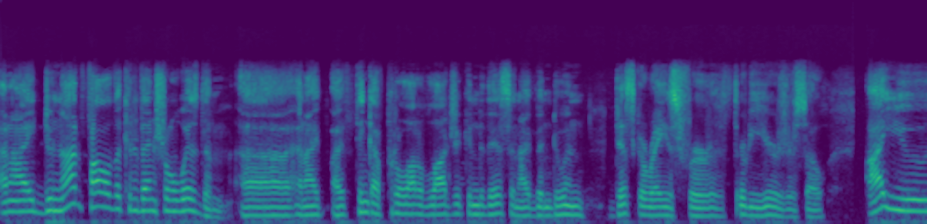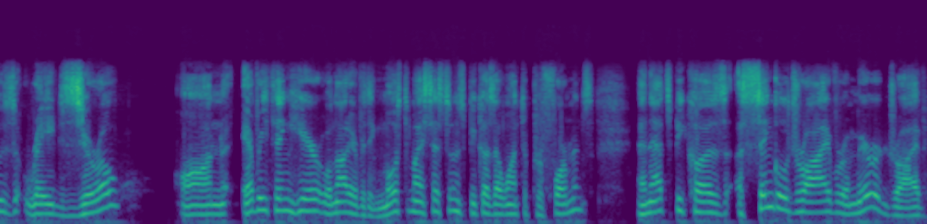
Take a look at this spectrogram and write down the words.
and I do not follow the conventional wisdom. Uh, and I, I think I've put a lot of logic into this, and I've been doing disk arrays for 30 years or so. I use RAID 0 on everything here. Well, not everything, most of my systems because I want the performance. And that's because a single drive or a mirrored drive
